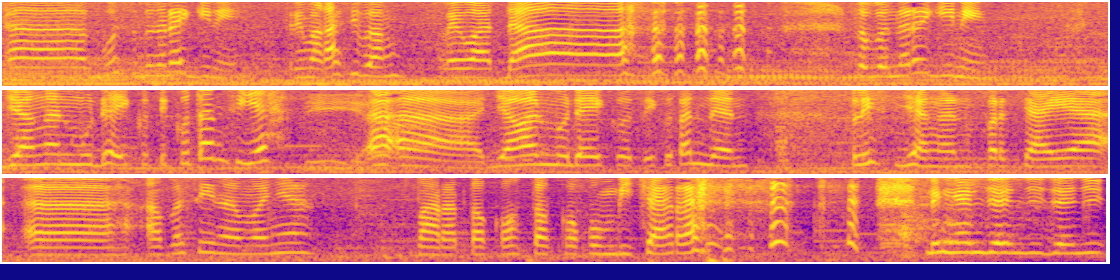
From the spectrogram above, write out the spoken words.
eh, gue sebenarnya gini terima kasih bang lewat dah. Sebenarnya gini jangan mudah ikut-ikutan sih ya. Iya. Ah, ah, jangan mudah ikut-ikutan dan please jangan percaya eh, apa sih namanya para tokoh-tokoh pembicara dengan janji-janji.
